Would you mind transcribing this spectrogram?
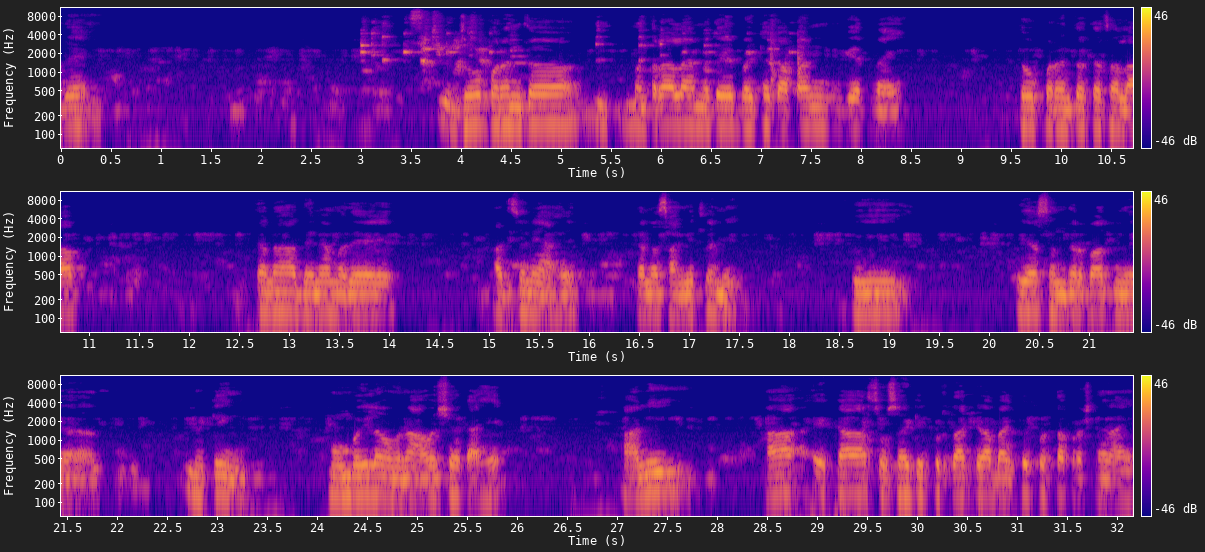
मध्ये जोपर्यंत मंत्रालयामध्ये बैठक आपण घेत नाही तोपर्यंत त्याचा लाभ त्यांना देण्यामध्ये अडचणी आहेत. त्यांना सांगितलं मी की या संदर्भात मीटिंग मुंबईला होणं आवश्यक आहे. आणि हा एका सोसायटीपुरता किंवा बँकेपुरता प्रश्न नाही.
